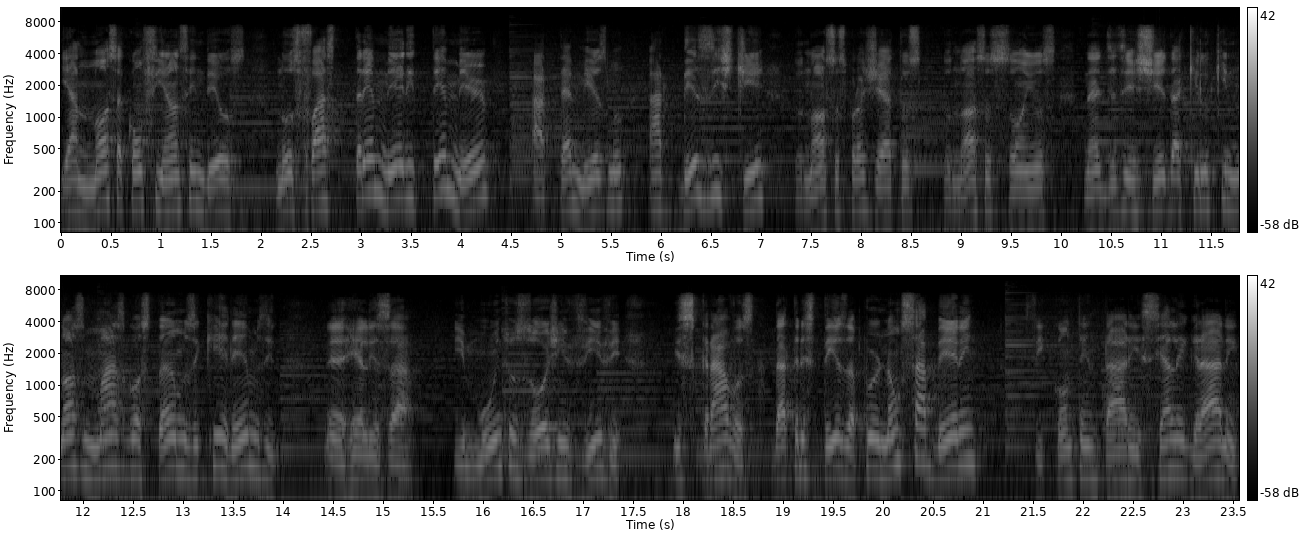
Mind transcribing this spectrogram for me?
e a nossa confiança em Deus nos faz tremer e temer até mesmo a desistir dos nossos projetos, dos nossos sonhos, né? desistir daquilo que nós mais gostamos e queremos é, realizar. E muitos hoje vivem escravos da tristeza por não saberem se contentarem, se alegrarem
